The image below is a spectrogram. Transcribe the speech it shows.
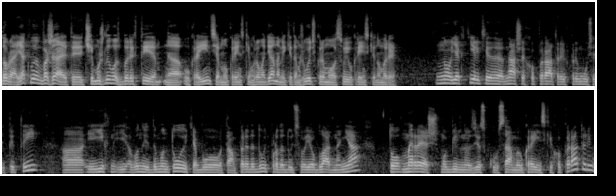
Добре, а як ви вважаєте, чи можливо зберегти е, українцям, українським громадянам, які там живуть в Криму, свої українські номери? Ну, як тільки наших операторів примусять піти, а, і їх і вони демонтують або там передадуть, продадуть своє обладнання, то мереж мобільного зв'язку саме українських операторів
